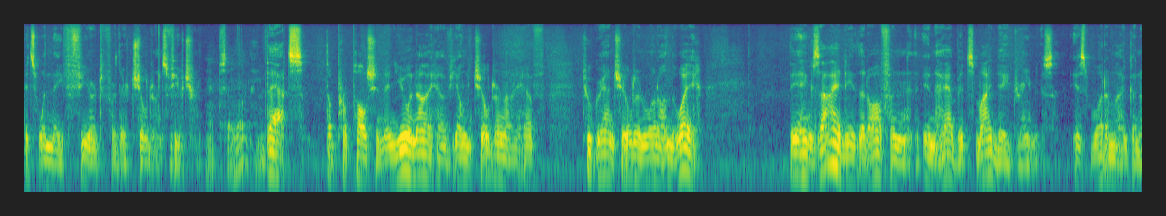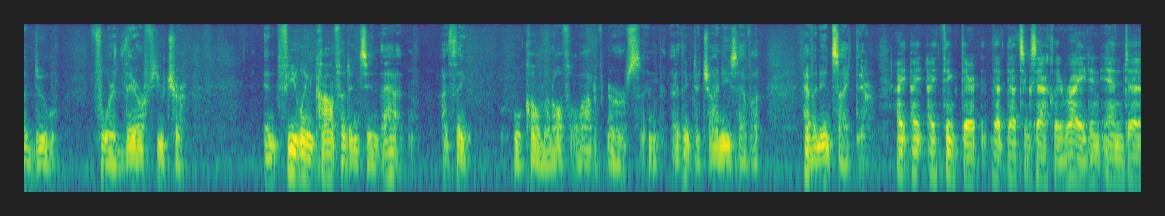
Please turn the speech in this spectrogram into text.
It's when they feared for their children's future Absolutely. that's the propulsion. And you and I have young children. I have two grandchildren, one on the way. The anxiety that often inhabits my daydreams is what am I going to do for their future? And feeling confidence in that, I think, will calm an awful lot of nerves. And I think the Chinese have a have an insight there. I, I, I think there, that that's exactly right, and and uh,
